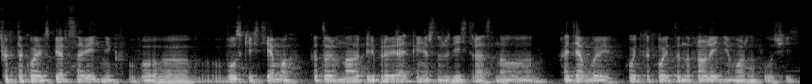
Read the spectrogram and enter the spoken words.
как такой эксперт-советник в, в узких темах, которым надо перепроверять, конечно же, 10 раз, но хотя бы хоть какое-то направление можно получить.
